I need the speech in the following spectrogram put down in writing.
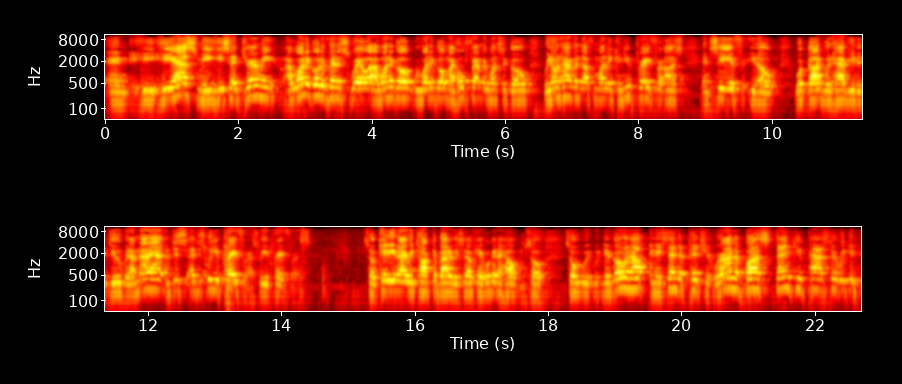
And he, he asked me, he said, Jeremy, I want to go to Venezuela. I want to go, we want to go. My whole family wants to go. We don't have enough money. Can you pray for us and see if, you know, what God would have you to do? But I'm not, at, I'm just, I just, will you pray for us? Will you pray for us? So Katie and I, we talked about it. We said, okay, we're going to help him. So so we, we, they're going up and they send a picture. We're on the bus. Thank you, Pastor. We can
